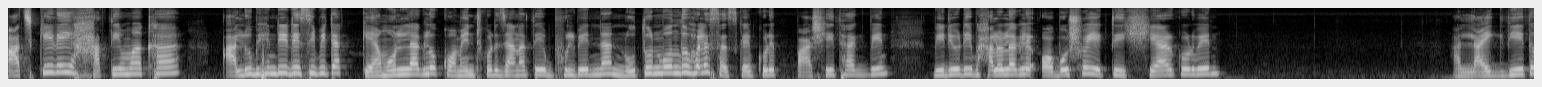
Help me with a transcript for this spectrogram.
আজকের এই হাতে মাখা আলু ভেন্ডির রেসিপিটা কেমন লাগল কমেন্ট করে জানাতে ভুলবেন না। নতুন বন্ধু হলে সাবস্ক্রাইব করে পাশেই থাকবেন। ভিডিওটি ভালো লাগলে অবশ্যই একটি শেয়ার করবেন। আর লাইক দিয়ে তো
